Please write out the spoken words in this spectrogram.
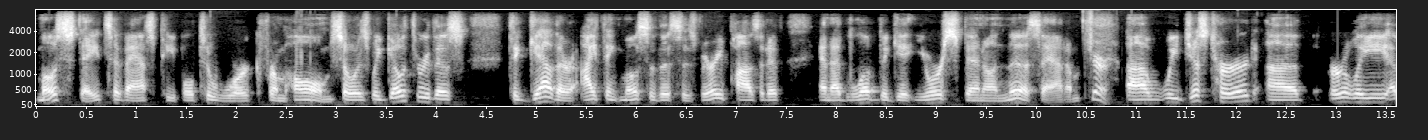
Most states have asked people to work from home. So as we go through this together, I think most of this is very positive and I'd love to get your spin on this, Adam. Sure. Uh, we just heard uh, early, uh,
